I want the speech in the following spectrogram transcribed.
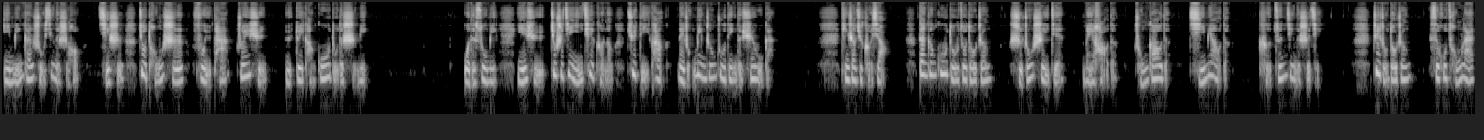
以敏感属性的时候，其实就同时赋予他追寻与对抗孤独的使命。我的宿命，也许就是尽一切可能去抵抗那种命中注定的虚无感。听上去可笑，但跟孤独做斗争，始终是一件美好的、崇高的、奇妙的。可尊敬的事情，这种斗争似乎从来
